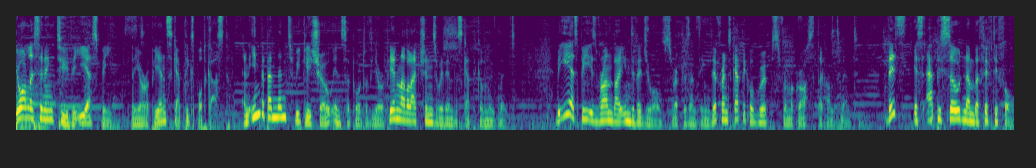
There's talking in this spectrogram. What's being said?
You're listening to the ESP, the European Skeptics Podcast, an independent weekly show in support of European level actions within the skeptical movement. The ESP is run by individuals representing different skeptical groups from across the continent. This is episode number 54.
